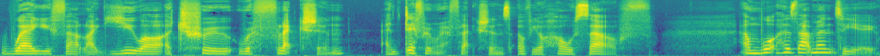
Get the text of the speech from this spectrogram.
where you felt like you are a true reflection and different reflections of your whole self? And what has that meant to you?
